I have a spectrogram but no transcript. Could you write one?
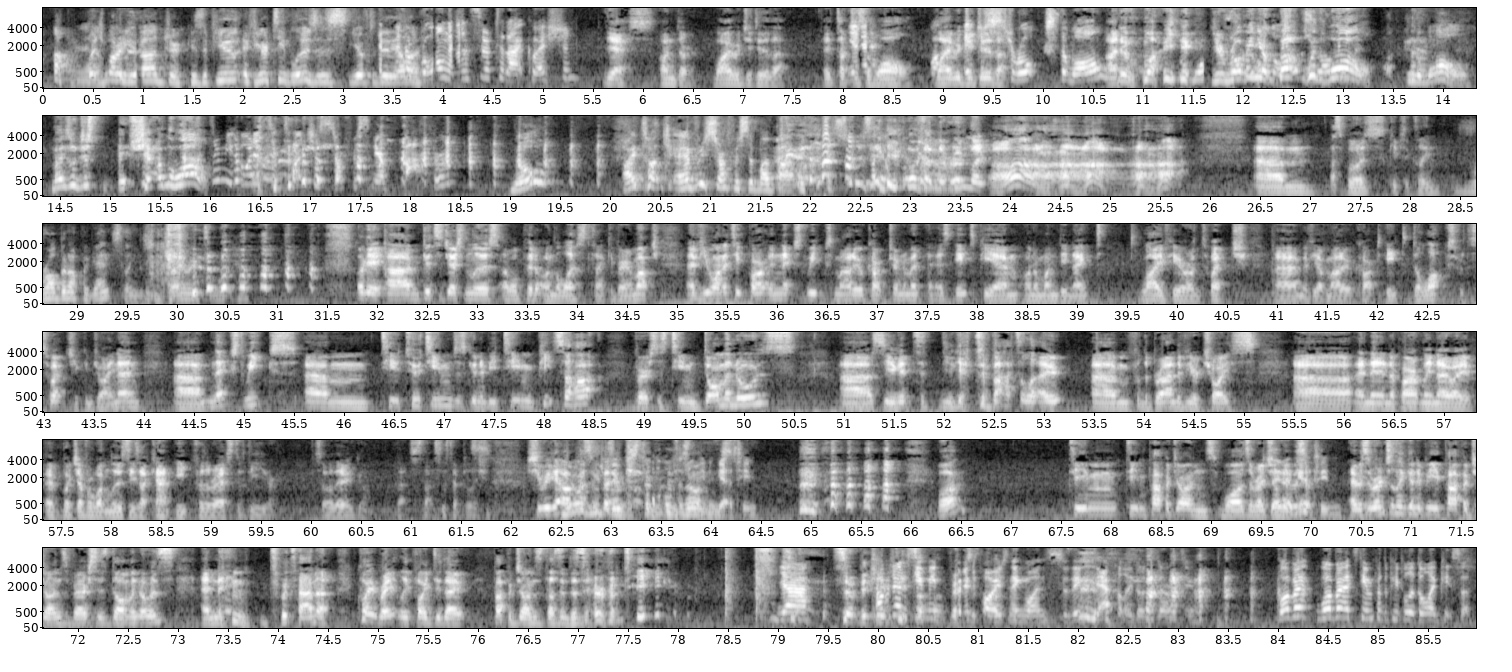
Which one are you, Andrew? Because if you if your team loses, you have to do the There's a other. wrong answer to that question. Yes, under. Why would you do that? It touches Yeah. the wall. Why would you do just that? strokes the wall. I don't. Why are you? You're rubbing your butt with wall. In the wall. Might as well just shit on the wall. bathroom. You don't want it to touch a surface in your bathroom. No. I touch every surface in my back. As soon as I he goes in the room like ah ah ah ah. ah. Um, I suppose keeps it clean. rubbing up against things, and gyrating like hell. Okay, um, good suggestion, Lewis. I will put it on the list. Thank you very much. If you want to take part in next week's Mario Kart tournament, it is 8 pm on a Monday night, live here on Twitch. Um, if you have Mario Kart 8 Deluxe for the Switch, you can join in. Um, next week's um, t- two teams is going to be Team Pizza Hut versus Team Domino's. Uh, so you get to you get to battle it out um, for the brand of your choice. Uh, and then apparently now, I, whichever one loses, I can't eat for the rest of the year. So there you go. That's that's the stipulation. Should we get You on with some video? get- doesn't even get a team. What? Team Team Papa John's was originally it was, a team. it was originally going to be Papa John's versus Domino's, and then Totana quite rightly pointed out Papa John's doesn't deserve a team, Yeah. so it became Papa John's Pizza gave me food poisoning once, so they definitely don't deserve a team. What about what about a team for the people that don't like pizza?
